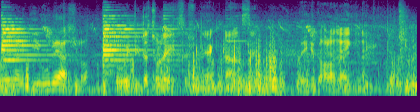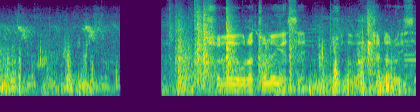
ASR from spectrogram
ওরা যেন কি উড়ে আসলো। তো ওই দুইটা চলে গেছে, শুধু একটা আছে। দেখি ধরা যায় কিনা। আসলে ওরা চলে গেছে, শুধু বাচ্চাটা রয়েছে।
